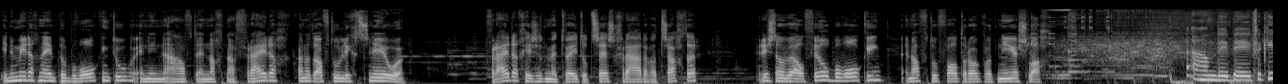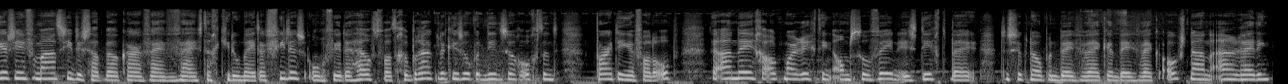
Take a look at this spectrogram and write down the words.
In de middag neemt de bewolking toe en in de avond en nacht naar vrijdag kan het af en toe licht sneeuwen. Vrijdag is het met 2 tot 6 graden wat zachter. Er is dan wel veel bewolking en af en toe valt er ook wat neerslag. ANWB Verkeersinformatie. Er staat bij elkaar 55 kilometer files. Ongeveer de helft wat gebruikelijk is op een dinsdagochtend. Een paar dingen vallen op. De A9 Alkmaar richting Amstelveen is dicht bij tussen knooppunt Beverwijk en Beverwijk Oost na een aanrijding.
